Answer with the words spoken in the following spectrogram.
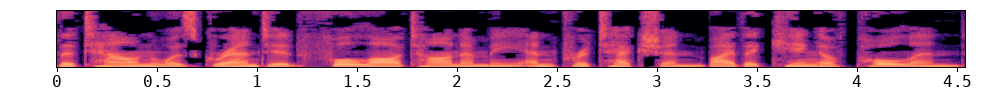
the town was granted full autonomy and protection by the King of Poland.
